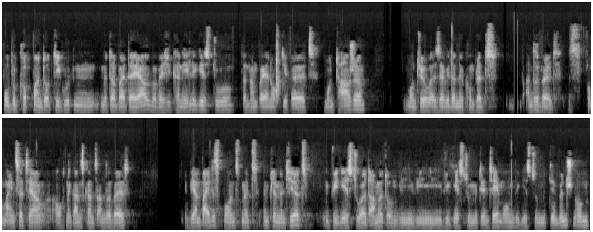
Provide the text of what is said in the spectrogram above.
Wo bekommt man dort die guten Mitarbeiter her? Über welche Kanäle gehst du? Dann haben wir ja noch die Welt Montage. Monteure ist ja wieder eine komplett andere Welt. Ist vom Mindset her auch eine ganz, ganz andere Welt wir haben beides bei uns mit implementiert. Wie gehst du halt damit um? Wie, wie, wie gehst du mit den Themen um? Wie gehst du mit den Wünschen um?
